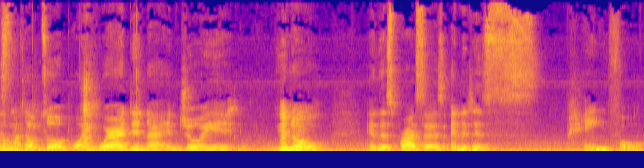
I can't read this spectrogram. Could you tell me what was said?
the honestly come to a point where I did not enjoy it, you Mhm. know, in this process, and it is painful.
